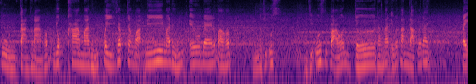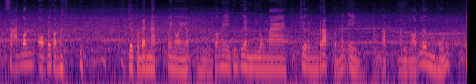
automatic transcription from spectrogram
ศูนย์กลางสนามครับยกข้ามมาถึงปีครับ จังหวะนี้มาถึงเอลแบร์หรือเปล่าครับมาทิอุส มาทิอุสหรือเปล่าก็เจอทางด้านเอเวอร์ตันดักไว้ได้เตะสาดบอลออกไปก่อนครับ เจอกดดันหนักไปหน่อยครับต้องให้เพื่อนๆลงมาช่วยกันรับก่อนนั่นเองเอาครับมารินอสเริ่มโหมเก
